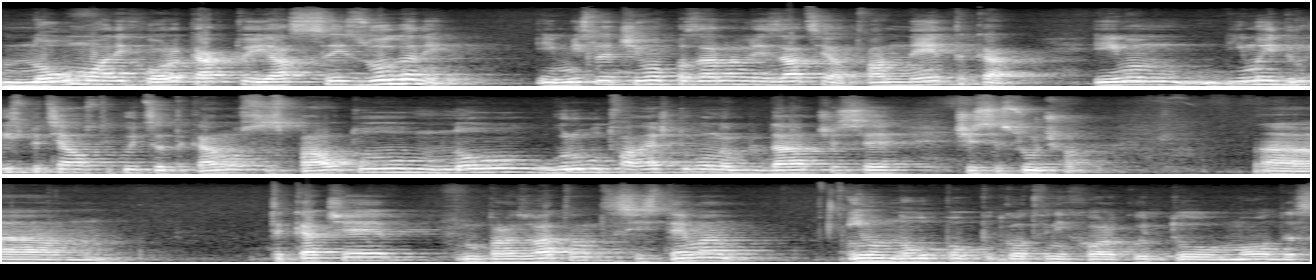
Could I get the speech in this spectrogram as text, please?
много млади хора, както и аз, са излъгани. И мисля, че има пазарна реализация. Това не е така. И има, има и други специалности, които са така, но с правото много грубо това нещо го наблюдавам, че се, че се случва. А, така че образователната система има много по-подготвени хора, които могат да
